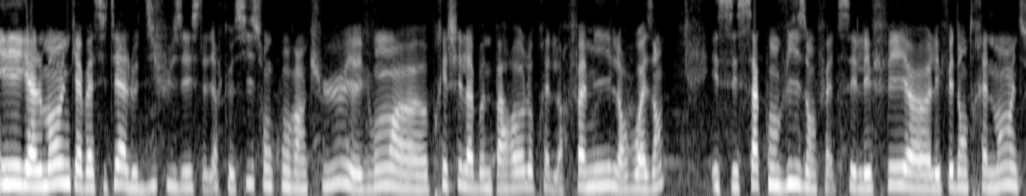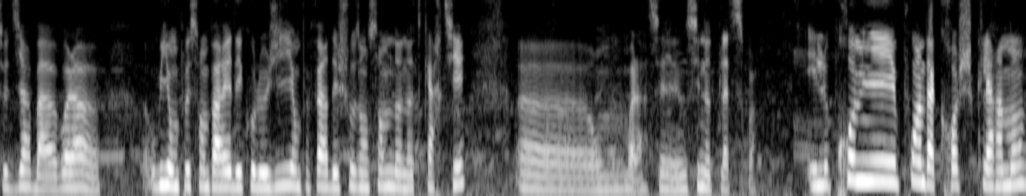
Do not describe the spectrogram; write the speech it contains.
Et également une capacité à le diffuser, c'est-à-dire que s'ils sont convaincus, ils vont prêcher la bonne parole auprès de leur famille, leurs voisins. Et c'est ça qu'on vise en fait, c'est l'effet, l'effet d'entraînement et de se dire, bah voilà, oui, on peut s'emparer d'écologie, on peut faire des choses ensemble dans notre quartier. voilà, c'est aussi notre place quoi. Et le premier point d'accroche, clairement,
